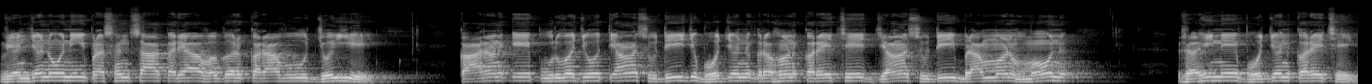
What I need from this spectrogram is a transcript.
વ્યંજનોની પ્રશંસા કર્યા વગર કરાવવું જોઈએ. કારણ કે પૂર્વજો ત્યાં સુધી જ ભોજન ગ્રહણ કરે છે, જ્યાં સુધી બ્રાહ્મણ મૌન રહીને ભોજન કરે છે.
